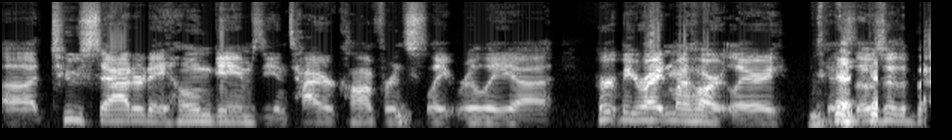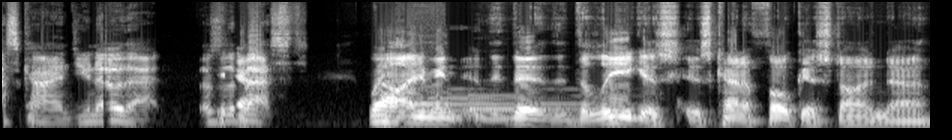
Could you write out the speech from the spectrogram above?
uh, two Saturday home games, the entire conference slate really uh, hurt me right in my heart, Larry, because those are the best kind. You know that. Those are the best. Well, I mean, the the, the league is is kind of focused on uh,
